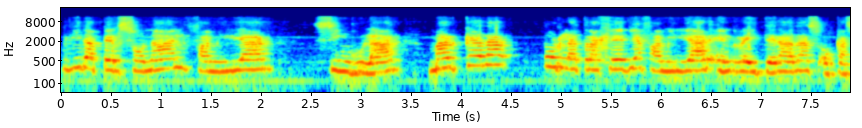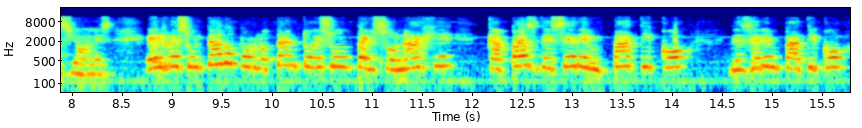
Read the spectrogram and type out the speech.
vida personal, familiar, singular, marcada por la tragedia familiar en reiteradas ocasiones. El resultado, por lo tanto, es un personaje capaz de ser empático, de ser empático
